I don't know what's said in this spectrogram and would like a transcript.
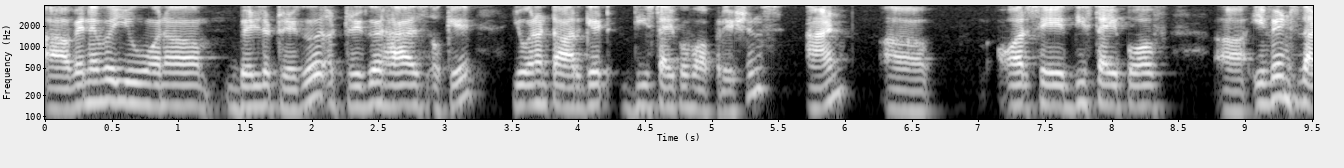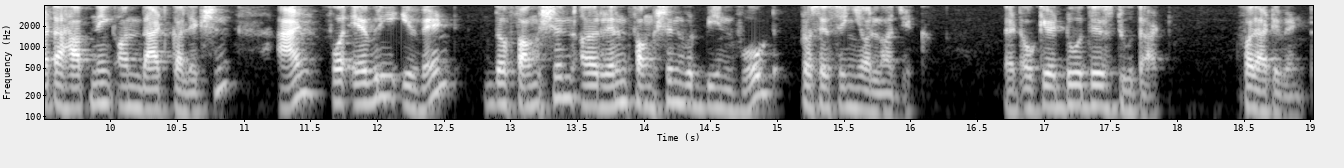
Uh, whenever you wanna build a trigger, a trigger has okay, you wanna target these type of operations and uh, or say these type of uh, events that are happening on that collection. And for every event, the function a realm function would be invoked, processing your logic. That okay, do this, do that for that event.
